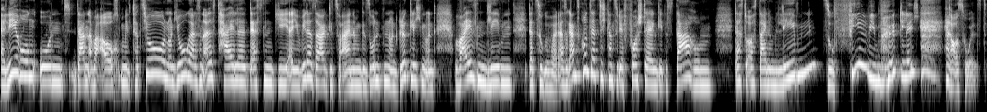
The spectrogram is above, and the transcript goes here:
Ernährung und dann aber auch Meditation und Yoga. Das sind alles Teile dessen, die Ayurveda sagt, die zu einem gesunden und glücklichen und weisen Leben dazugehört. Also ganz grundsätzlich kannst du dir vorstellen, geht es darum, dass du aus deinem Leben so viel wie möglich herausholst.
